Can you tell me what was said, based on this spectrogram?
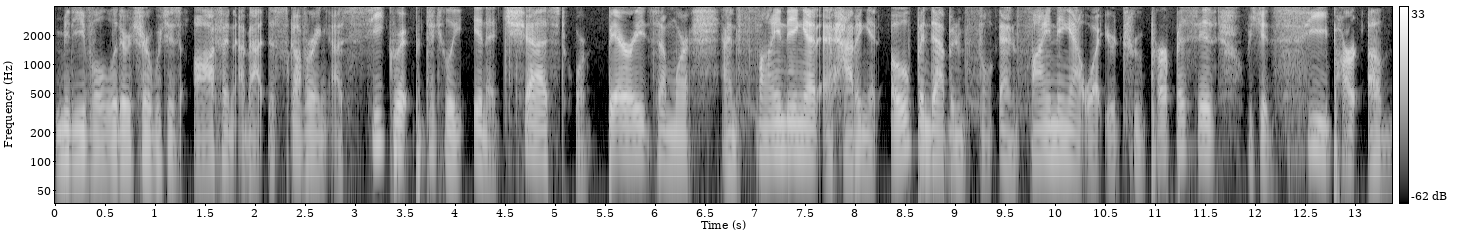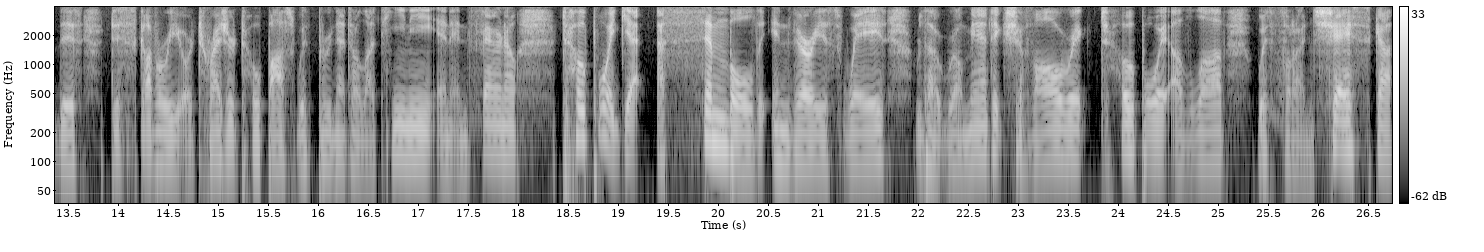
medieval literature, which is often about discovering a secret, particularly in a chest or buried somewhere and finding it and having it opened up and, and finding out what your true purpose is. We could see part of this discovery or treasure topos with Brunetto Latini in Inferno. Topoi get assembled in various ways. The romantic chivalric topoi of love with Francesca,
